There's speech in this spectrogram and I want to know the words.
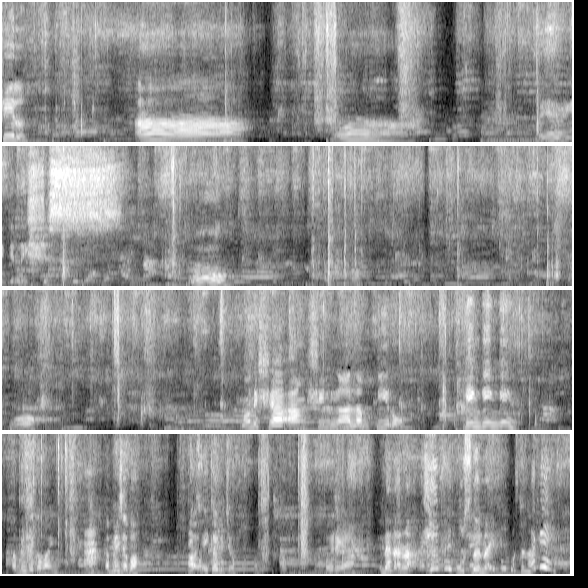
shield. Ah. Wow. Very delicious. Oh. Oh. Mo ni siya ang shield nga lampirong. Ging, ging, ging. Abri sa kamay. Ha? Abri sa ba? Oh, ikaw video. Sorry ah. Na na, i-focus na na, i-focus na na.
